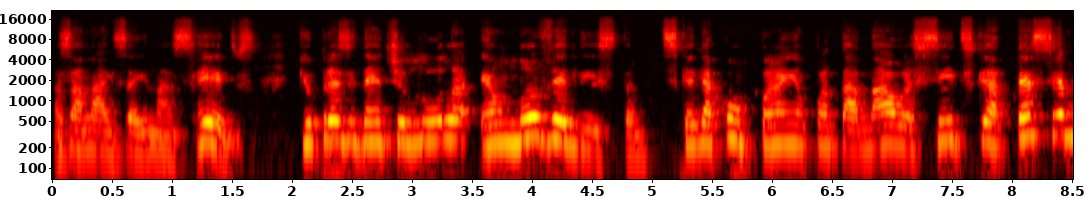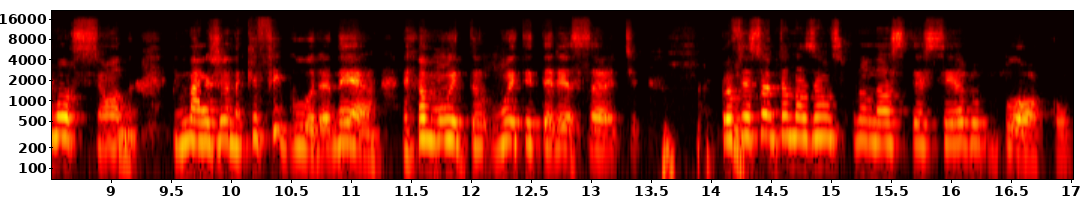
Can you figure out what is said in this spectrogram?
as análises aí nas redes, que o presidente Lula é um novelista. Diz que ele acompanha o Pantanal assim, diz que até se emociona. Imagina que figura, né? É muito, muito interessante. Professor, então nós vamos para o nosso terceiro bloco.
